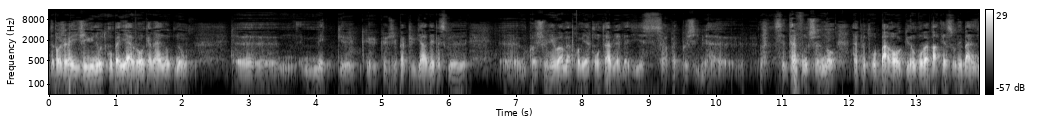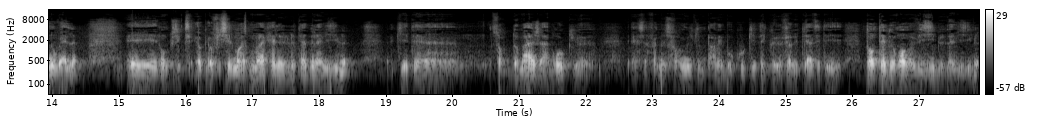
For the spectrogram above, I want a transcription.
D'abord, j'avais, j'ai eu une autre compagnie avant qui avait un autre nom, euh, mais que, que, que j'ai pas pu garder parce que euh, quand je suis allé voir ma première comptable, elle m'a dit ça va pas être possible. euh, c'est un fonctionnement un peu trop baroque, donc on va partir sur des bases nouvelles. Et donc j'ai officiellement à ce moment-là créé le, le théâtre de l'invisible, qui était un- une sorte d'hommage à Brooke. Sa fameuse formule qui me parlait beaucoup, qui était que faire du théâtre, c'était tenter de rendre visible l'invisible.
